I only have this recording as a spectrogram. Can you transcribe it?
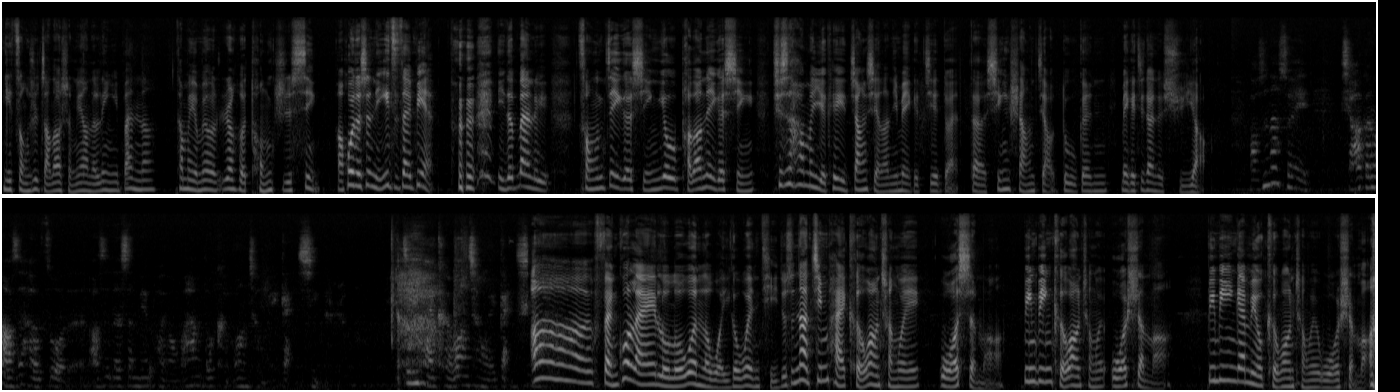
你总是找到什么样的另一半呢？他们有没有任何同质性啊？或者是你一直在变？你的伴侣从这个型又跑到那个型，其实他们也可以彰显了你每个阶段的欣赏角度跟每个阶段的需要。老师，那所以想要跟老师合作的老师的身边朋友们，他们都渴望成为感性的人吗？金牌渴望成为感性啊？反过来，罗罗问了我一个问题，就是那金牌渴望成为我什么？冰冰渴望成为我什么？冰冰应该没有渴望成为我什么。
